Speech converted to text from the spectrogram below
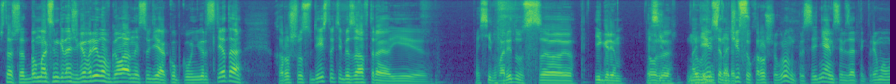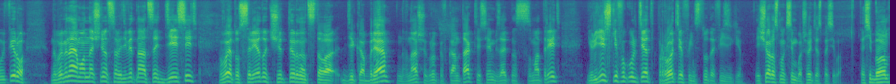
Что ж, это был Максим Геннадьевич Гаврилов, главный судья Кубка университета. Хорошего судейства тебе завтра и Спасибо. Фариду с э, Игорем Спасибо. тоже Мы надеемся на чистую, хорошую игру. Ну, присоединяемся обязательно к прямому эфиру. Напоминаем, он начнется в 19.10 в эту среду, 14 декабря, в нашей группе ВКонтакте. Всем обязательно смотреть. Юридический факультет против Института физики. Еще раз, Максим, большое тебе спасибо. Спасибо вам.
